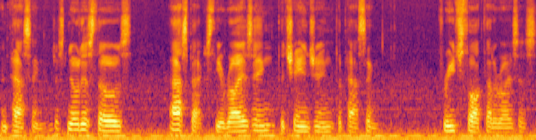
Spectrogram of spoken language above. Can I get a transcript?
and passing. Just notice those aspects the arising, the changing, the passing for each thought that arises.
